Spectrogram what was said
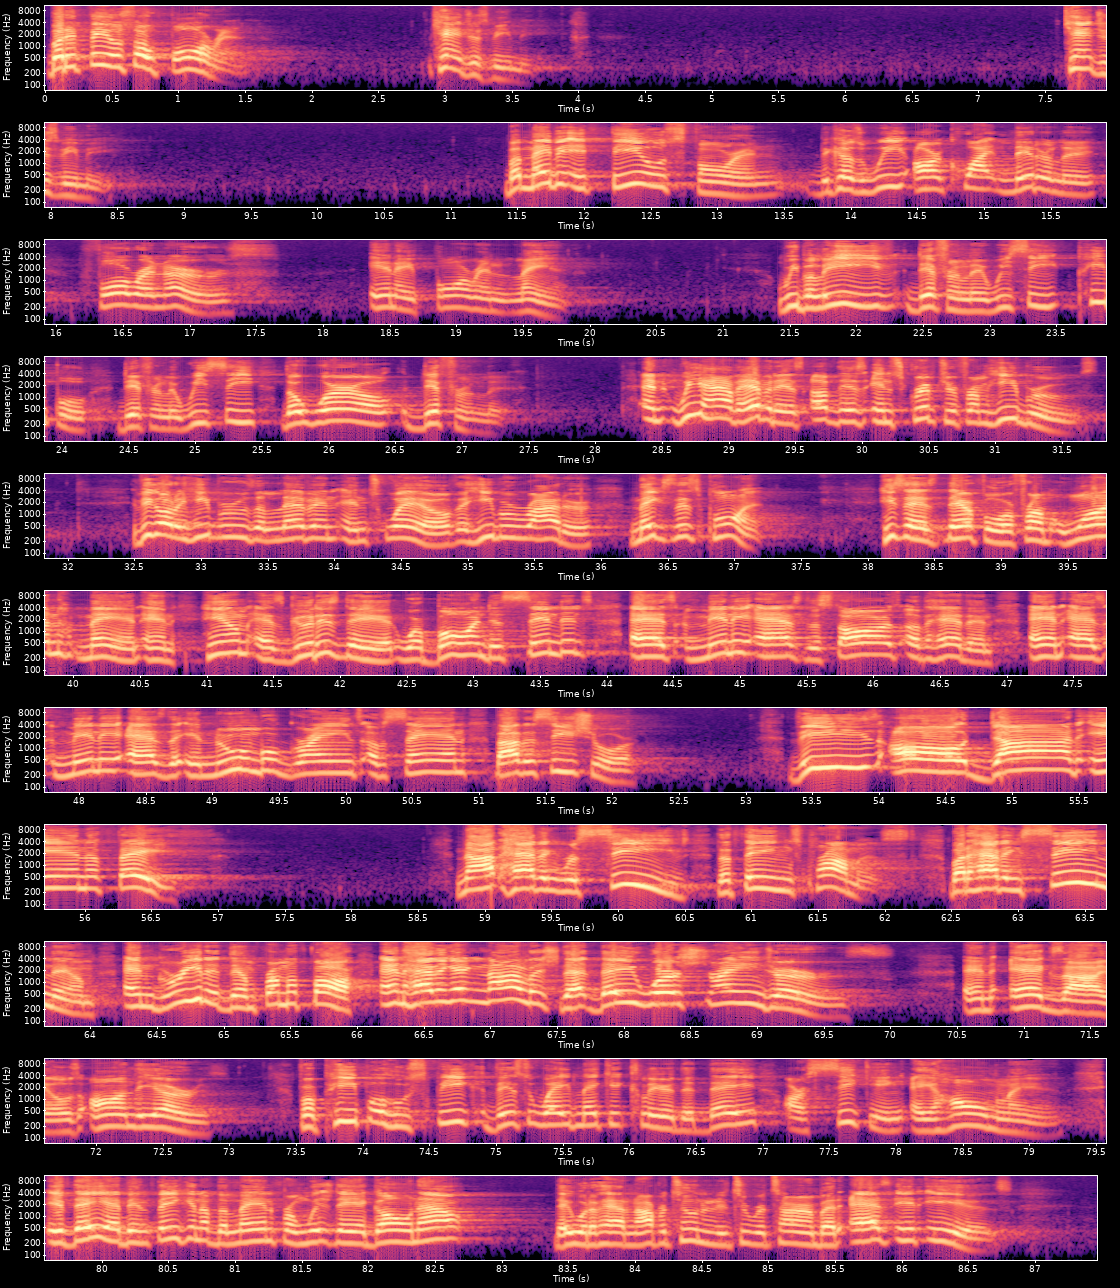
but it feels so foreign. Can't just be me. Can't just be me. But maybe it feels foreign because we are quite literally foreigners in a foreign land. We believe differently. We see people differently. We see the world differently. And we have evidence of this in Scripture from Hebrews. If you go to Hebrews 11 and 12, the Hebrew writer makes this point. He says, Therefore, from one man, and him as good as dead, were born descendants as many as the stars of heaven, and as many as the innumerable grains of sand by the seashore. These all died in faith, not having received the things promised but having seen them and greeted them from afar, and having acknowledged that they were strangers and exiles on the earth. For people who speak this way make it clear that they are seeking a homeland. If they had been thinking of the land from which they had gone out, they would have had an opportunity to return. But as it is,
